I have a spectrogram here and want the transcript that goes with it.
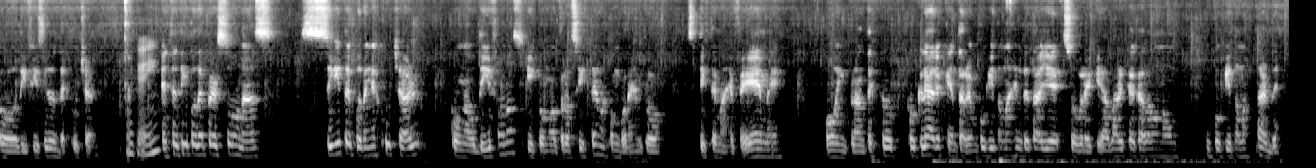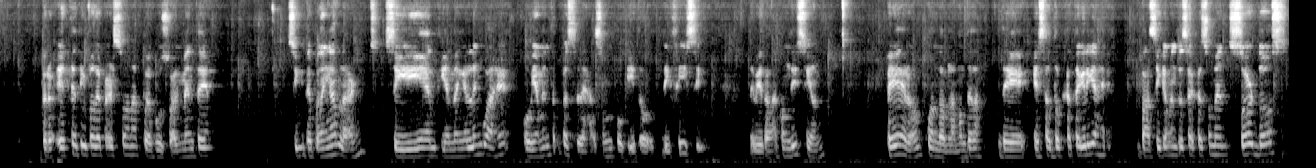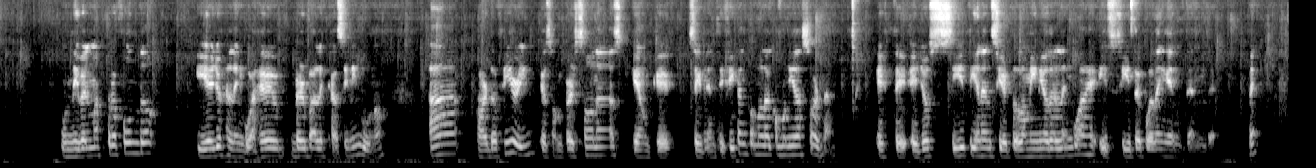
o difíciles de escuchar. Okay. Este tipo de personas sí te pueden escuchar con audífonos y con otros sistemas, como por ejemplo sistemas FM o implantes cocleares, que entraré un poquito más en detalle sobre qué abarca cada uno un poquito más tarde. Pero este tipo de personas, pues usualmente sí te pueden hablar, sí entienden el lenguaje, obviamente pues se les hace un poquito difícil debido a la condición, pero cuando hablamos de, de esas dos categorías, básicamente se resumen sordos, un nivel más profundo, y ellos el lenguaje verbal es casi ninguno, a hard of hearing, que son personas que aunque se identifican como la comunidad sorda, este, ellos sí tienen cierto dominio del lenguaje y sí te pueden entender.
